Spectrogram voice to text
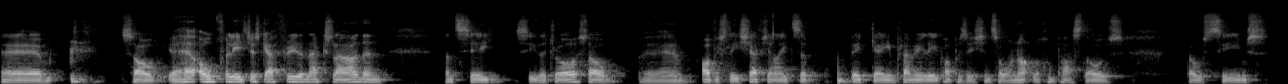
Um, so yeah, hopefully just get through the next round and and see see the draw. So um, obviously Sheffield United's a big game, Premier League opposition, so we're not looking past those those teams.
